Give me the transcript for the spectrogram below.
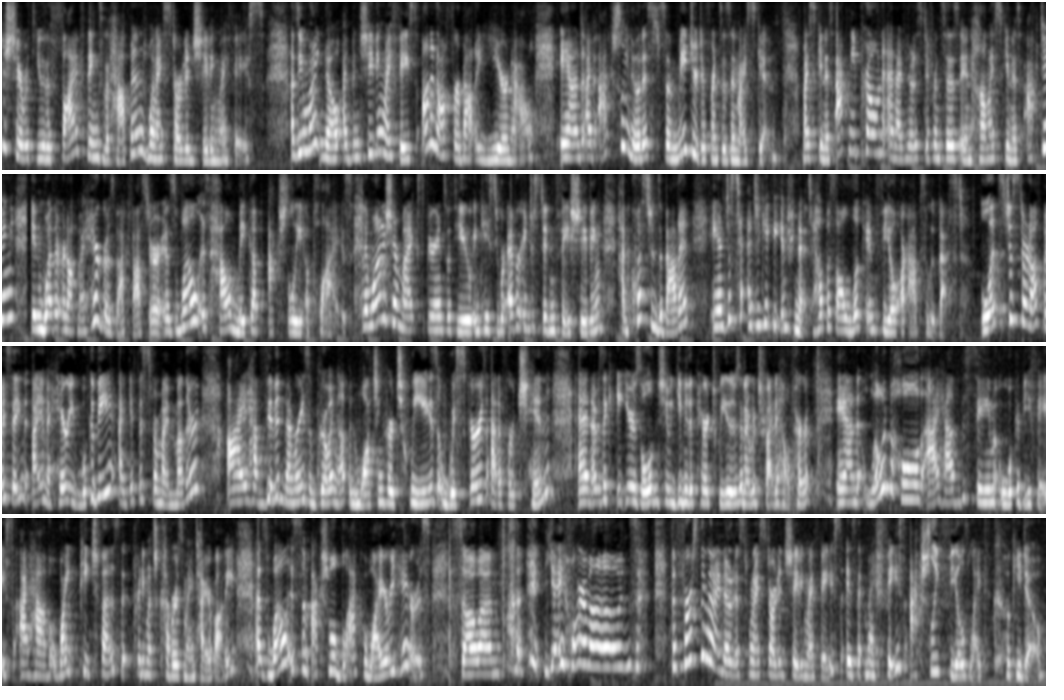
to share with you the five things that happened when I started shaving my face. As you might know, I've been shaving my face on and off for about a year now, and I've actually noticed some major differences in my skin. My skin is acne prone, and I've noticed differences in how my skin is acting, in whether or not my hair grows back faster, as well as how makeup actually applies. And I wanted to share my experience with you in case you were ever interested in face shaving, had questions about it, and just to educate the internet to help us all look and feel our absolute best. Let's just start off by saying that I am a hairy wookabee. I get this from my mother. I have vivid memories of growing up and watching her tweeze whiskers out of her chin. And I was like eight years old and she would give me the pair of tweezers and I would try to help her. And lo and behold, I have the same wookabee face. I have white peach fuzz that pretty much covers my entire body, as well as some actual black wiry hairs. So, um, yay hormones! The first thing that I noticed when I started shaving my face is that my face actually feels like cookie dough.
